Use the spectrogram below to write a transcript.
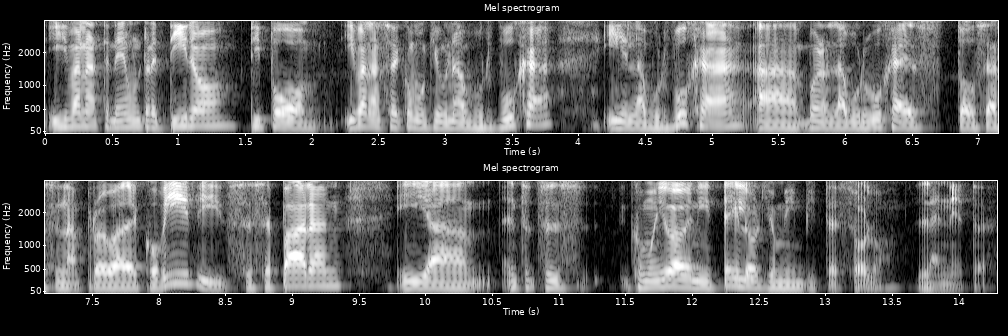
iban a tener un retiro, tipo, iban a hacer como que una burbuja y en la burbuja, uh, bueno, la burbuja es, todos se hacen la prueba de COVID y se separan y uh, entonces, como iba a venir Taylor, yo me invité solo, la neta.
